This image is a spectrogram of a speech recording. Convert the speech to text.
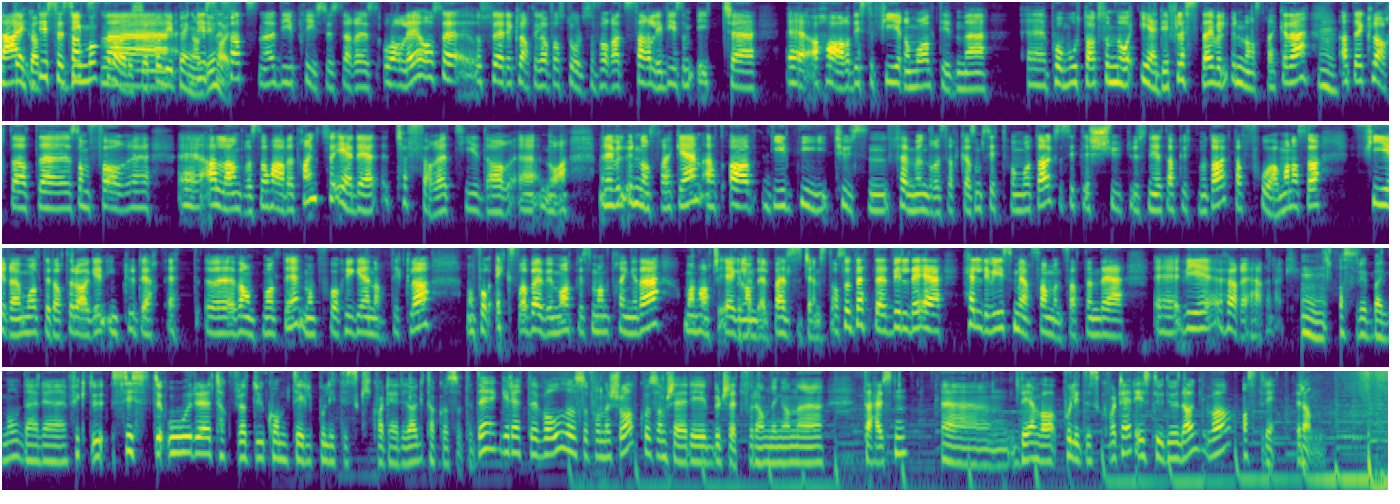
Nei, disse satsene, de disse de satsene de prisjusteres årlig. Og så, og så, er det klart jeg har forståelse for at særlig de som ikke eh, har disse fire måltidene Eh, på mottak, som nå er de fleste, jeg vil understreke det. Mm. At det er klart at uh, som for uh, alle andre som har det trangt, så er det tøffere tider nå. Men jeg vil understreke igjen at av de 9500 ca. som sitter på mottak, så sitter 7000 i et akuttmottak. Da får man altså fire måltider til dagen, inkludert et uh, varmt måltid. Man får hygieneartikler, man får ekstra babymat hvis man trenger det, og man har ikke egenandel på helsetjenester. Så dette bildet er heldigvis mer sammensatt enn det uh, vi hører her i dag. Mm, Astrid Bergmold, der uh, fikk du siste ord. Takk for at du kom til Politisk kvarter i dag. Takk også til deg, Grete Wold. Og så får vi se hva som skjer i budsjettforhandlingene til høsten. Det var Politisk kvarter. I studio i dag var Astrid Randen.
